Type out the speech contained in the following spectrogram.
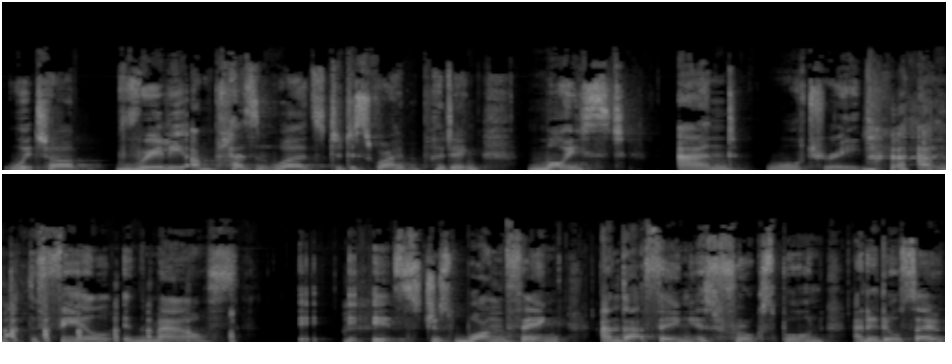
which are really unpleasant words to describe a pudding moist and watery. and the feel in the mouth it's just one thing, and that thing is frog spawn. And it also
